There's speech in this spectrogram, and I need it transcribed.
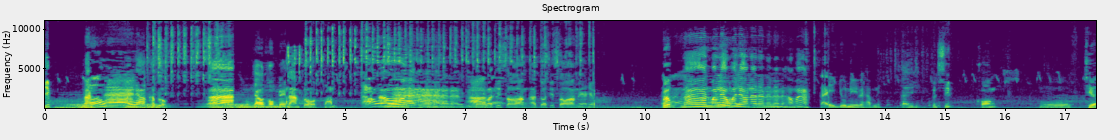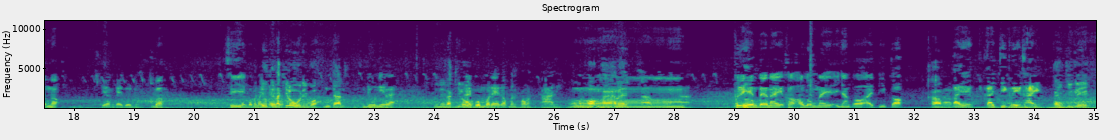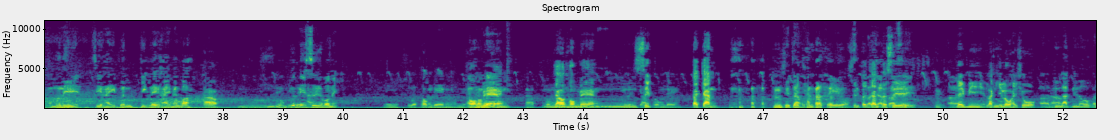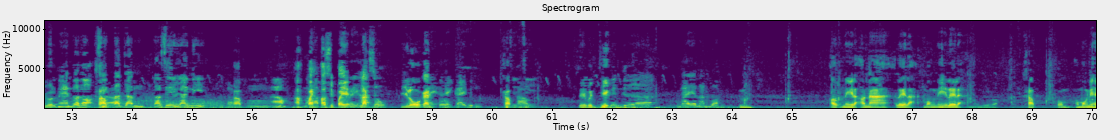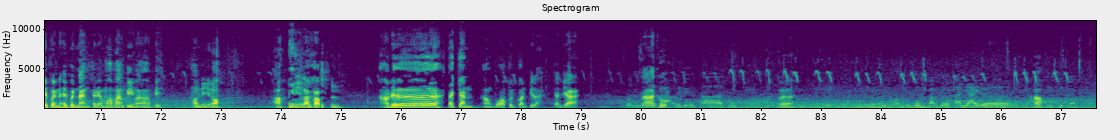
จิ๊บนั่นเอาไปแล้วครับลูกอ่าเจ้าทองแดงสามตัวสามเอาเอาตัวที่สองเอาตัวที่สองเนี่ยเห็นปึ๊บนั่นมาแล้วมาแล้วนั่นนั่นนั่นนั่นเอามาใส่ไอ้อยู่นี่แหละครับนี่ไก่เป็นซิปของเชื่องเนาะเลี้ยงไก่ตัวนี้บ่สี่มันอยู่เป็นลักกิโลนี่วะมันจันอยู่นี่แหละอยู่ในลักกิโลไอ้ผมบ่ได้ดอกมันห้องหานี่ อ๋อมันห้องหาเลย ครับ เคยเห็นแต่ในเขาเอาลงในไอ้หยังก็ไอ้ติ๊กต็อกครับ ไก่ไก่จิกเลขไข่ไก่จิกเล็กมื้อนี้สิให้เพิ่นจิกเลขไข่แม่นบ่ครับ อืมมันเพิ่นมีซื้อบ่นี่นี่เสือทองแดงครับนี่ทองแดง ครับเจ้าทองแดง อืมสิบ เจ้าทองแดงตาจัน สิตาจันตาเซ่บ่ สิตาจันตาซีเอ่อยายมีลักกิโลให้โชค เอ่ออยู่รักกิโลกับสิแมนตัวเนาะครับ สิตาจันตาเซยายมี่ครับ อืมเอา อะไปเข้าสิไปไปลัลักกโซ่ กิโลกันให้ให้ไก่เพิ่นครับ สิสิเสียเป็นสิจิกเป็นคือเอ่อไก่อันนั้นบ่อืมเอานี่แหละเอาหนาเลยล่ะมองนี้เลยแหละ อันนี้บ่ครับ ผมเอามองนี้ให้เพิ่นให้เพิ่นนั่งเอาเดี๋ยวมามาทางพี่มาทางพี่เอาหนีเนาะเอานี่ล่ะครับ เอาเด้อตาจันเอาบอกเพิ่นก่อนพี่ล่ะ จันยา สาธุ เออเดี๋ยวสาธุเออ ผมบังเด้อตายายเด้อครับติดต่อนี่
